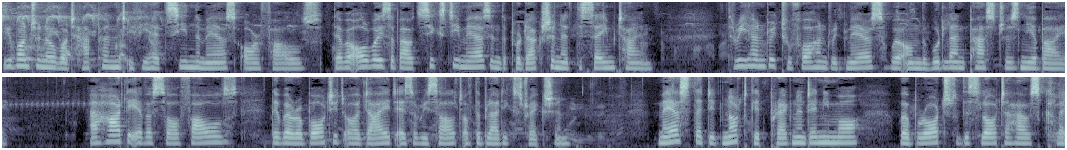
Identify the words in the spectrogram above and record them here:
We want to know what happened if he had seen the mares or foals. There were always about 60 mares in the production at the same time. 300 to 400 mares were on the woodland pastures nearby. I hardly ever saw foals, they were aborted or died as a result of the blood extraction. Mares that did not get pregnant anymore were brought to the slaughterhouse Clay.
